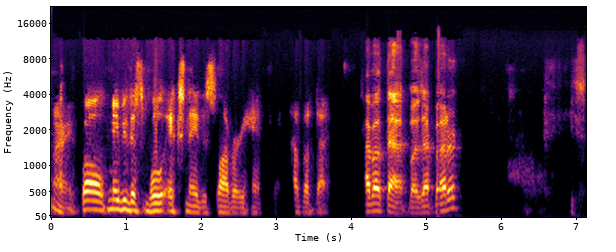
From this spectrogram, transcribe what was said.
right. Well, maybe this will ixnay the slobbery hand. How about that? How about that? But is that better? He's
